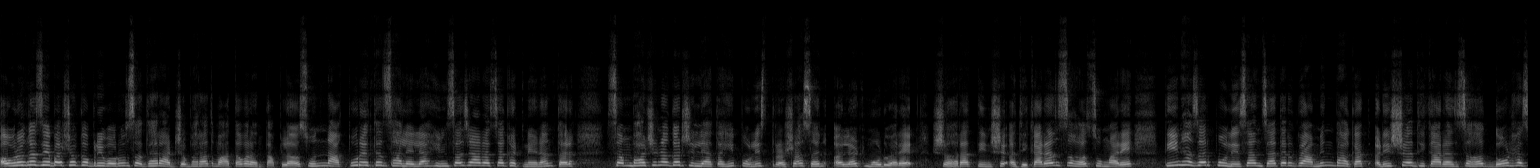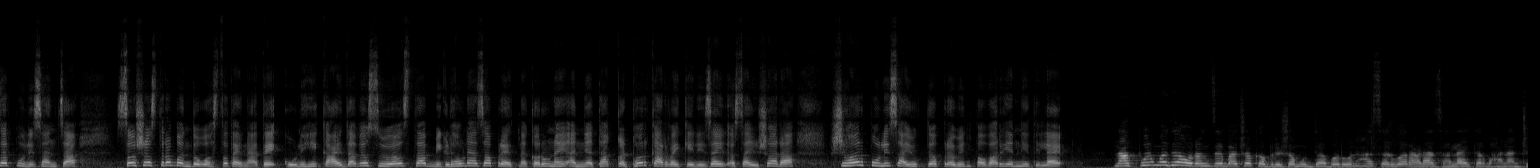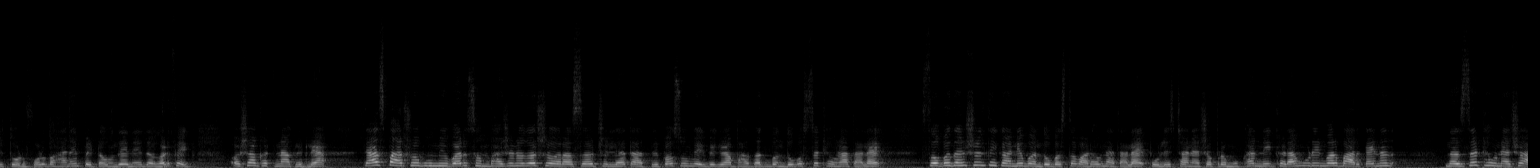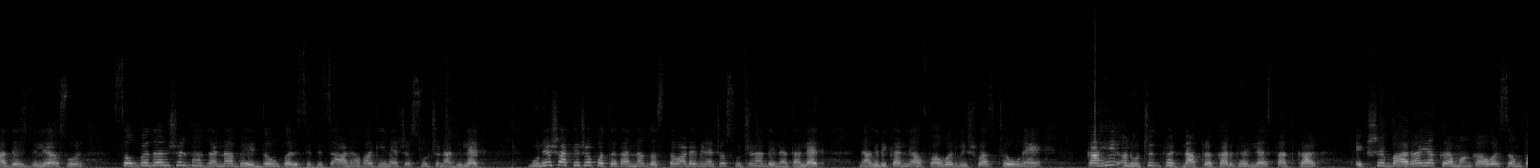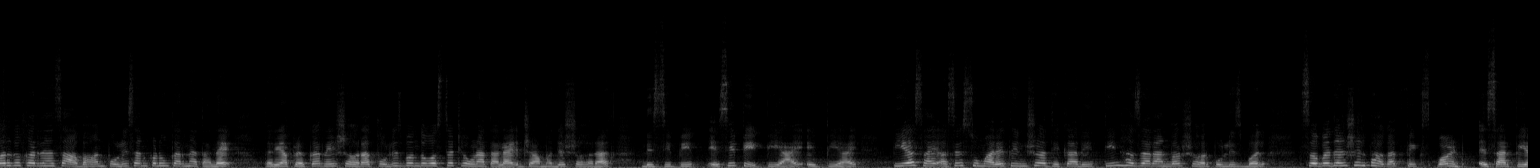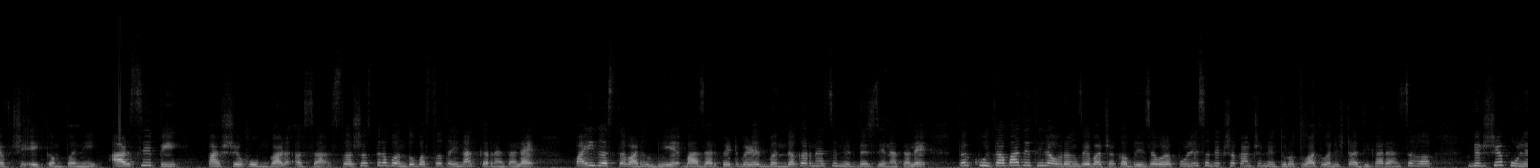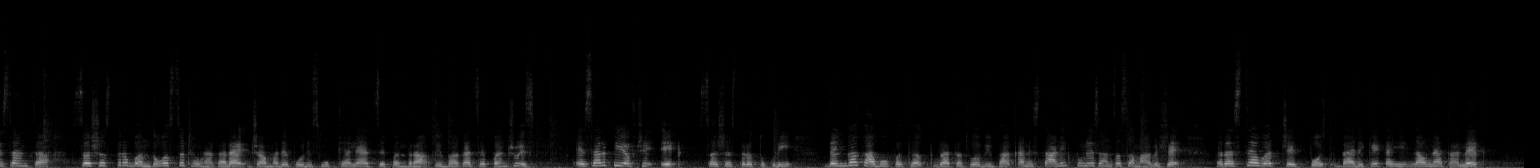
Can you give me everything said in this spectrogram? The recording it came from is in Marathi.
औरंगजेबाच्या कबरीवरून सध्या राज्यभरात वातावरण तापलं असून नागपूर येथे झालेल्या हिंसाचाराच्या घटनेनंतर संभाजीनगर जिल्ह्यातही पोलीस प्रशासन अलर्ट मोडवर आहे. शहरात तीनशे अधिकाऱ्यांसह सुमारे तीन हजार पोलिसांचा तर ग्रामीण भागात अडीचशे अधिकाऱ्यांसह दोन हजार पोलिसांचा सशस्त्र बंदोबस्त तैनात आहे. कोणीही कायदा व सुव्यवस्था बिघडवण्याचा प्रयत्न करू नये अन्यथा कठोर कारवाई केली जाईल असा इशारा शहर पोलीस आयुक्त प्रवीण पवार यांनी दिलाय. नागपूरमध्ये औरंगजेबाच्या कबरीच्या मुद्द्यावरून हा सर्व राडा झालाय तर वाहनांची तोडफोड वाहने पेटवून देणे दगडफेक अशा घटना घडल्या. त्याच पार्श्वभूमीवर संभाजीनगर शहरासह जिल्ह्यात रात्रीपासून वेगवेगळ्या भागात बंदोबस्त ठेवण्यात आलाय. संवेदनशील ठिकाणी बंदोबस्त वाढवण्यात आलाय. पोलीस ठाण्याच्या प्रमुखांनी घडामोडींवर बारकाईनं नजर ठेवण्याचे आदेश दिले असून संवेदनशील भागांना भेट देऊन परिस्थितीचा आढावा घेण्याच्या सूचना दिल्या आहेत गुन्हे शाखेच्या पथकांना गस्त वाढविण्याच्या सूचना देण्यात आल्या आहेत नागरिकांनी अफवावर विश्वास ठेवू नये. काही अनुचित घटना प्रकार घडल्यास तात्काळ एकशे बारा या क्रमांकावर संपर्क करण्याचं आवाहन पोलिसांकडून करण्यात आलंय. तर या प्रकरणी शहरात पोलीस बंदोबस्त ठेवण्यात आलाय. ज्यामध्ये शहरात DCP ACP P I API P S I असे सुमारे तीनशे अधिकारी तीन हजारांवर शहर पोलीस बल संवेदनशील भागात fix point S R P एफची एक कंपनी आर सी पी पाचशे होमगार्ड असा सशस्त्र बंदोबस्त तैनात करण्यात आलाय. पायी गस्त वाढवली आहे बाजारपेठ वेळेत बंद करण्याचे निर्देश देण्यात आले. तर खुलताबाद येथील औरंगजेबाच्या कबरीजवळ पोलीस अधीक्षकांच्या नेतृत्वात वरिष्ठ अधिकाऱ्यांसह दीडशे पोलिसांचा सशस्त्र बंदोबस्त ठेवण्यात आलाय ज्यामध्ये पोलीस मुख्यालयाचे पंधरा विभागाचे पंचवीस एस आर पी एफची एक सशस्त्र तुकडी दंगा काबू पथक पुरातत्व विभाग आणि स्थानिक पोलिसांचा समावेश आहे. रस्त्यावर चेकपोस्ट बॅरिकेडही लावण्यात आलेत.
